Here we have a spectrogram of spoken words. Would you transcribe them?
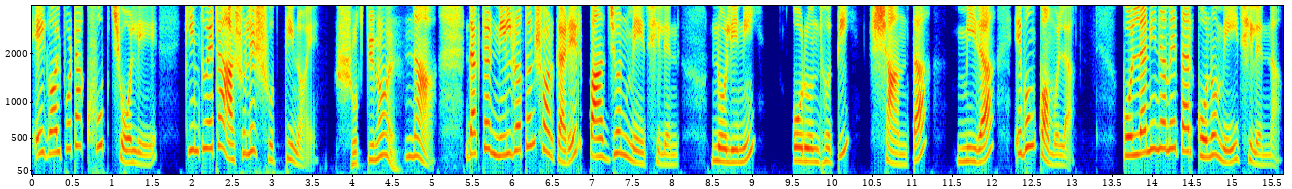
এই গল্পটা খুব চলে কিন্তু এটা আসলে সত্যি নয়। সত্যি নয়? না ডাক্তার নীলরতন সরকারের পাঁচজন মেয়ে ছিলেন নলিনী অরুন্ধতী শান্তা মীরা এবং কমলা। কল্যাণী নামে তার কোনো মেয়েই ছিলেন না।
